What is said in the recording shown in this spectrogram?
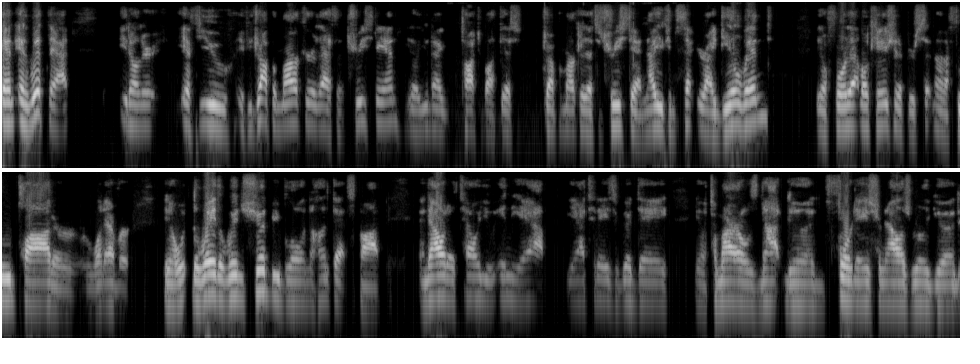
and and with that you know there if you if you drop a marker that's a tree stand you know you and i talked about this drop a marker that's a tree stand now you can set your ideal wind you know for that location if you're sitting on a food plot or, or whatever you know the way the wind should be blowing to hunt that spot. And now it'll tell you in the app yeah today's a good day. You know tomorrow's not good. Four days from now is really good.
